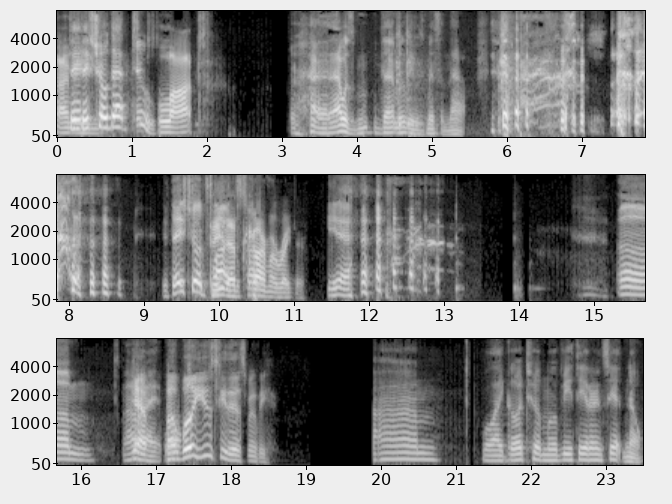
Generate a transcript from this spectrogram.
I they, mean, they showed that too lot. that was that movie was missing that. if they showed See, that's Star- karma right there. Yeah. Um. all yeah, right, but well, will you see this movie? um, will I go to a movie theater and see it? No.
